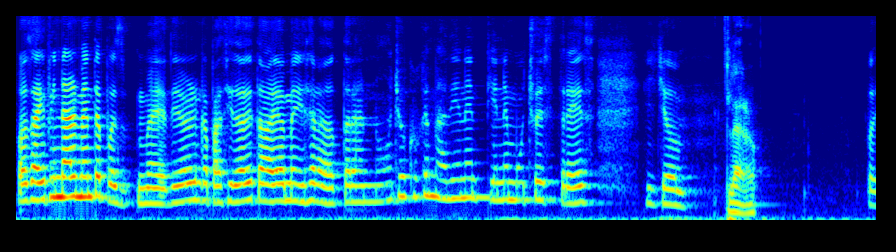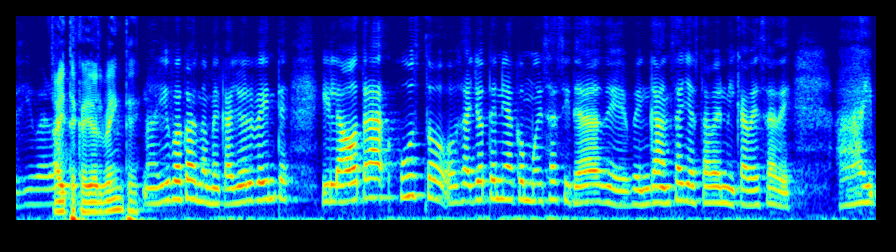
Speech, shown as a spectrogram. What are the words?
O sea, y finalmente pues me dieron incapacidad y todavía me dice la doctora, no, yo creo que más bien tiene mucho estrés. Y yo, Claro. pues sí, ¿verdad? Ahí te cayó el 20. Ahí fue cuando me cayó el 20. Y la otra, justo, o sea, yo tenía como esas ideas de venganza, ya estaba en mi cabeza de, ay,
